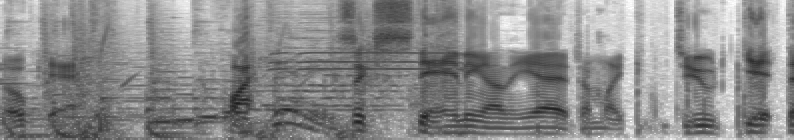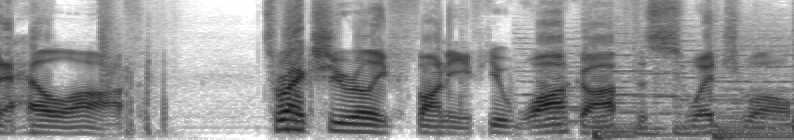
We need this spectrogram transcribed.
Okay. Why? It's like standing on the edge. I'm like, dude, get the hell off. It's actually really funny. If you walk off the switch while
